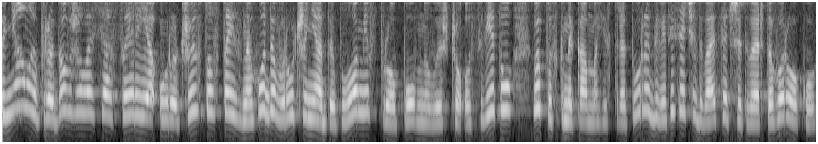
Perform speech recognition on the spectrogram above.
Днями продовжилася серія урочистостей з нагоди вручення дипломів про повну вищу освіту випускникам магістратури 2024 року.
